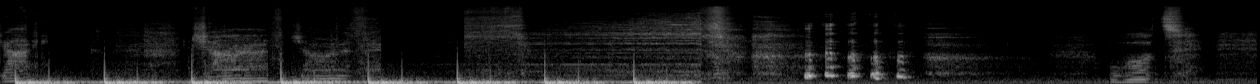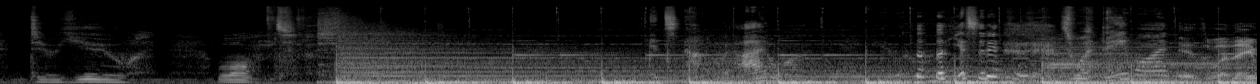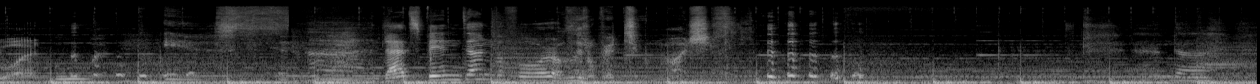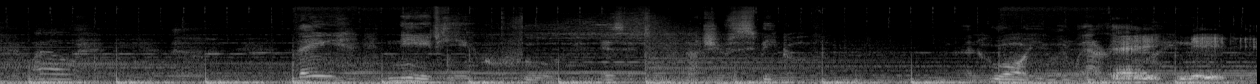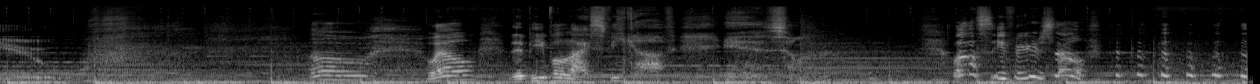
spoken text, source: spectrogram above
Johnny. John, Jonathan. what do you want? It's not what I want. yes, it is. It's what they want. It's what they want. Who is? That's been done before. A little bit too much. and, uh, well, they need you. Who is it that you speak of? And who are you and where are you? They need you. Oh, well, the people I speak of is. Well, see for yourself.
